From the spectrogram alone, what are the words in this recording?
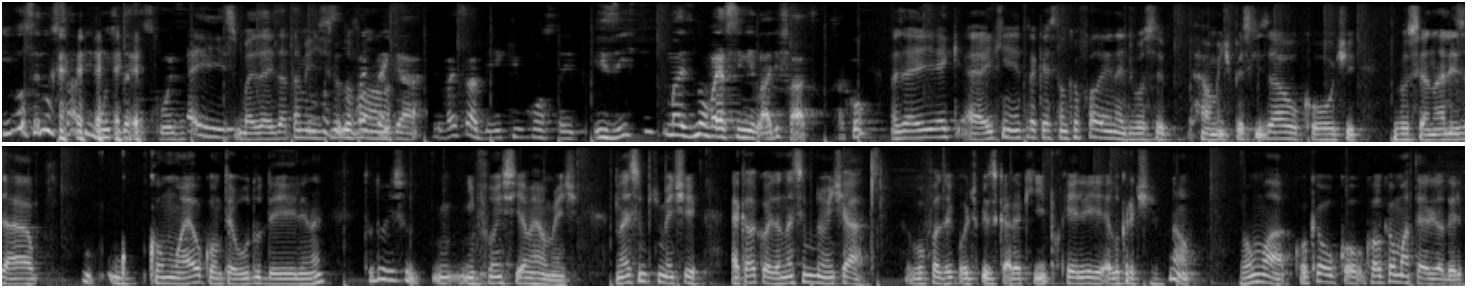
e você não sabe muito dessas coisas. É isso, mas é exatamente isso que eu tô vai falando. Pegar, você vai saber que o conceito existe, mas não vai assimilar de fato, sacou? Mas aí é, é aí que entra a questão que eu falei, né, de você realmente pesquisar o coach, de você analisar como é o conteúdo dele, né? Tudo isso influencia realmente. Não é simplesmente é aquela coisa, não é simplesmente ah, eu vou fazer coach com esse cara aqui porque ele é lucrativo. Não. Vamos lá, qual que, é o, qual, qual que é o material dele?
